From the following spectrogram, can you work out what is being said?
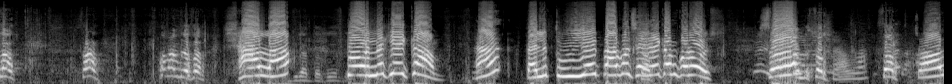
স্যার স্যার স্যার। শালা। তোর নাকি এই কাম হ্যাঁ? তাইলে তুই এই পাগল ছেলে কাম করস। চল। স্যার স্যার চল।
